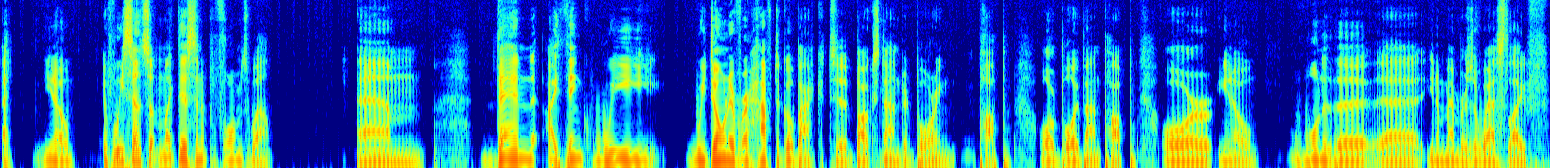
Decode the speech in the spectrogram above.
a, you know, if we send something like this and it performs well, um, then I think we we don't ever have to go back to bog standard boring pop or boy band pop or you know one of the uh, you know members of Westlife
